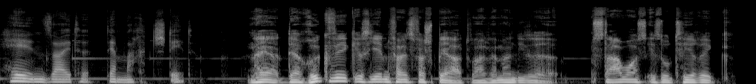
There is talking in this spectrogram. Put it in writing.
hellen Seite der Macht steht? Naja, der Rückweg ist jedenfalls versperrt, weil wenn man diese Star Wars-Esoterik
